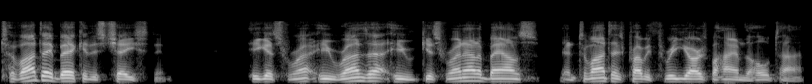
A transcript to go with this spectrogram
Tavante Beckett is chasing him. He gets run. He runs out. He gets run out of bounds, and Tavante's probably three yards behind him the whole time.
